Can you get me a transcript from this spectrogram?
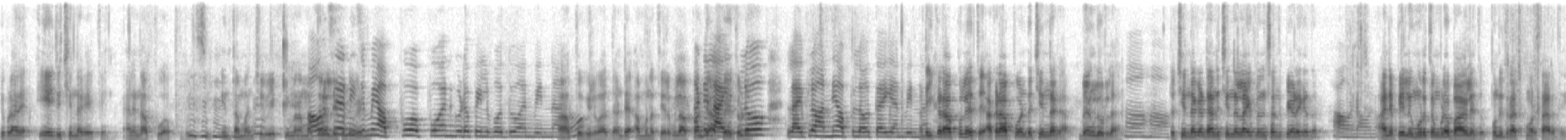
ఇప్పుడు ఆయన ఏజ్ చిన్నగా అయిపోయింది. ఆయన అప్పు అప్పు పిలిచి ఇంత మంచి వ్యక్తి మనం నిజమే. అప్పు అప్పు అని కూడా పిలవద్దు అని విన్నా అప్పు పిలవద్దు అంటే మన తెలుగులో అప్పు అంటే లైఫ్లో లైఫ్లో అన్ని అప్పులు అవుతాయి అని విన్నా అంటే ఇక్కడ అప్పులు అయితే అక్కడ అప్పు అంటే చిన్నగా బెంగళూరులో. చిన్నగా అంటే ఆయన చిన్న లైఫ్లో నుంచి చనిపోయాడు కదా. అవునవును. ఆయన పెళ్ళి ముహూర్తం కూడా బాగలేదు పునీత్ రాజ్ కుమార్ సార్ది.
